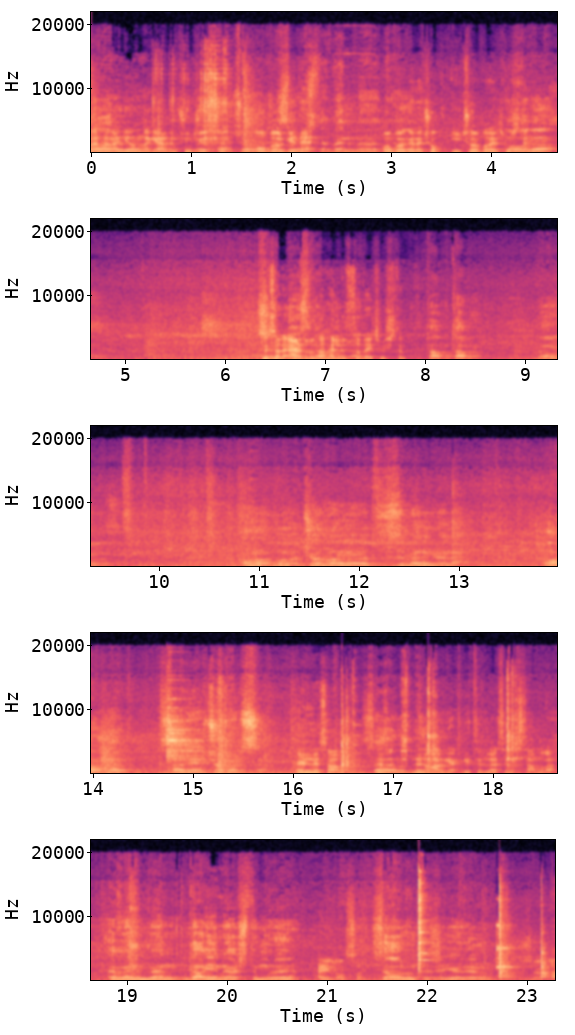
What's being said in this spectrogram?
Ben hemen Ağrılı. yanına geldim çünkü Meşhur o, çorbacı o bölgede Usta benim evet. o bölgede çok iyi çorbalar içmiştim. Doğuda Mesela Şimdi Erzurum'da Halil İstanbul'da- Usta'da içmiştim. tabi tabi. Doğrudur. Ama bu çorbanın yaratıcısı benim yani. Orada Sarıyer çorbacısı. Eline sağlık. Sağ ne, olun. ne zaman ge- getirirler seni İstanbul'a? Efendim ben daha yeni açtım burayı. Hayırlı olsun. Sağ olun teşekkür ediyorum. Şöyle.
